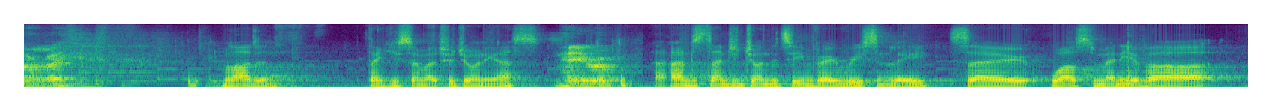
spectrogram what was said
All right. Mladen, thank you so much for joining us. Hey, Rob. I understand you joined the team very recently, so whilst many of our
